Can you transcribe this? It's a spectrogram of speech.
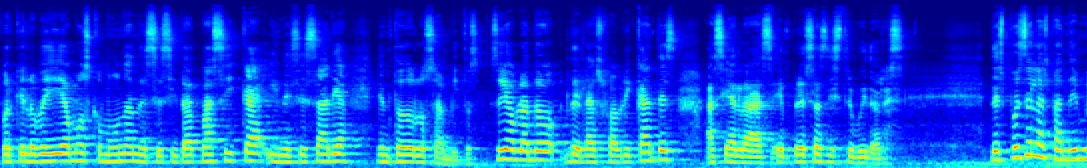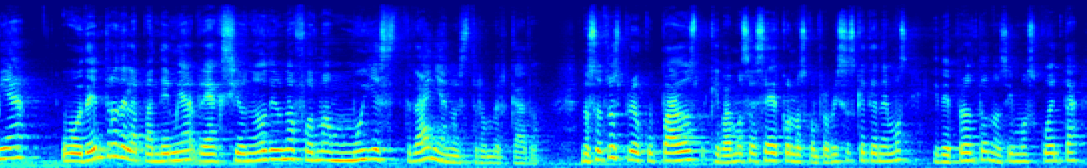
porque lo veíamos como una necesidad básica y necesaria en todos los ámbitos. Estoy hablando de las fabricantes hacia las empresas distribuidoras. Después de la pandemia o dentro de la pandemia reaccionó de una forma muy extraña nuestro mercado nosotros preocupados qué vamos a hacer con los compromisos que tenemos y de pronto nos dimos cuenta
